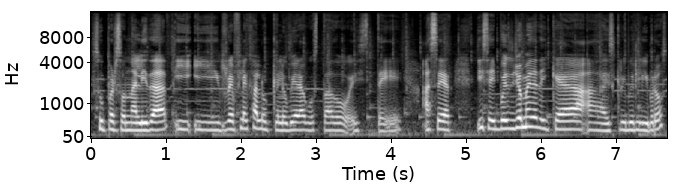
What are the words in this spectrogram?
su personalidad y, refleja lo que le hubiera gustado este, hacer. Dice, pues yo me dediqué a, escribir libros,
